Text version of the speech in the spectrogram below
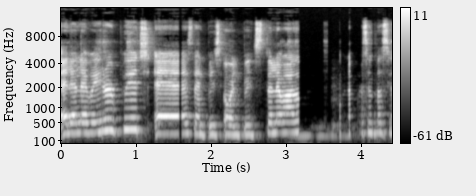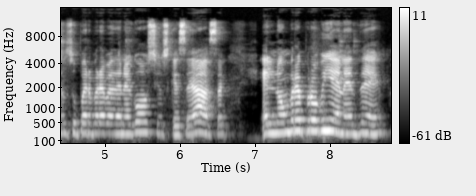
El elevator pitch es el pitch o el pitch de elevador, una presentación súper breve de negocios que se hace. El nombre proviene de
